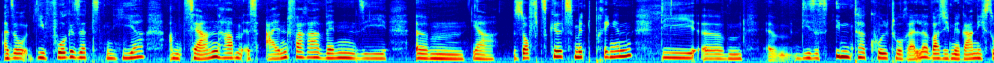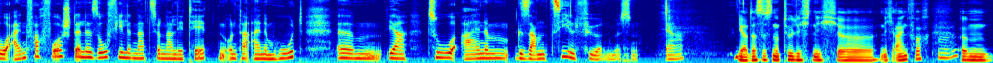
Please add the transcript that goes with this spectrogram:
Also die Vorgesetzten hier am CERN haben es einfacher, wenn sie ähm, ja Soft Skills mitbringen, die ähm, äh, dieses interkulturelle, was ich mir gar nicht so einfach vorstelle, so viele Nationalitäten unter einem Hut, ähm, ja, zu einem Gesamtziel führen müssen. Ja. Ja, das ist natürlich nicht, äh, nicht einfach. Mhm. Ähm,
